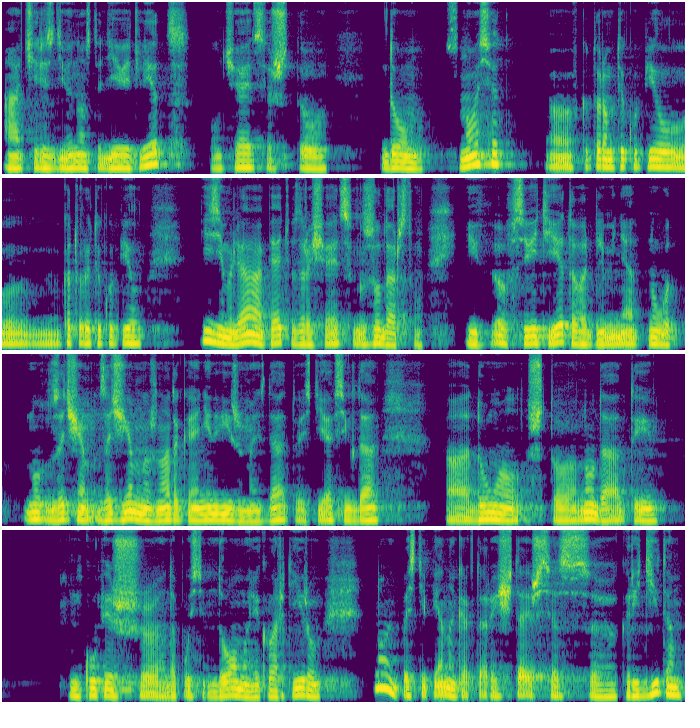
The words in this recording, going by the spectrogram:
А через 99 лет получается, что дом сносят, а, в котором ты купил, который ты купил, и земля опять возвращается к государству. И в свете этого для меня, ну вот, ну зачем, зачем нужна такая недвижимость, да? То есть я всегда думал, что, ну да, ты купишь, э, допустим, дом или квартиру, ну и постепенно как-то рассчитаешься с э, кредитом,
